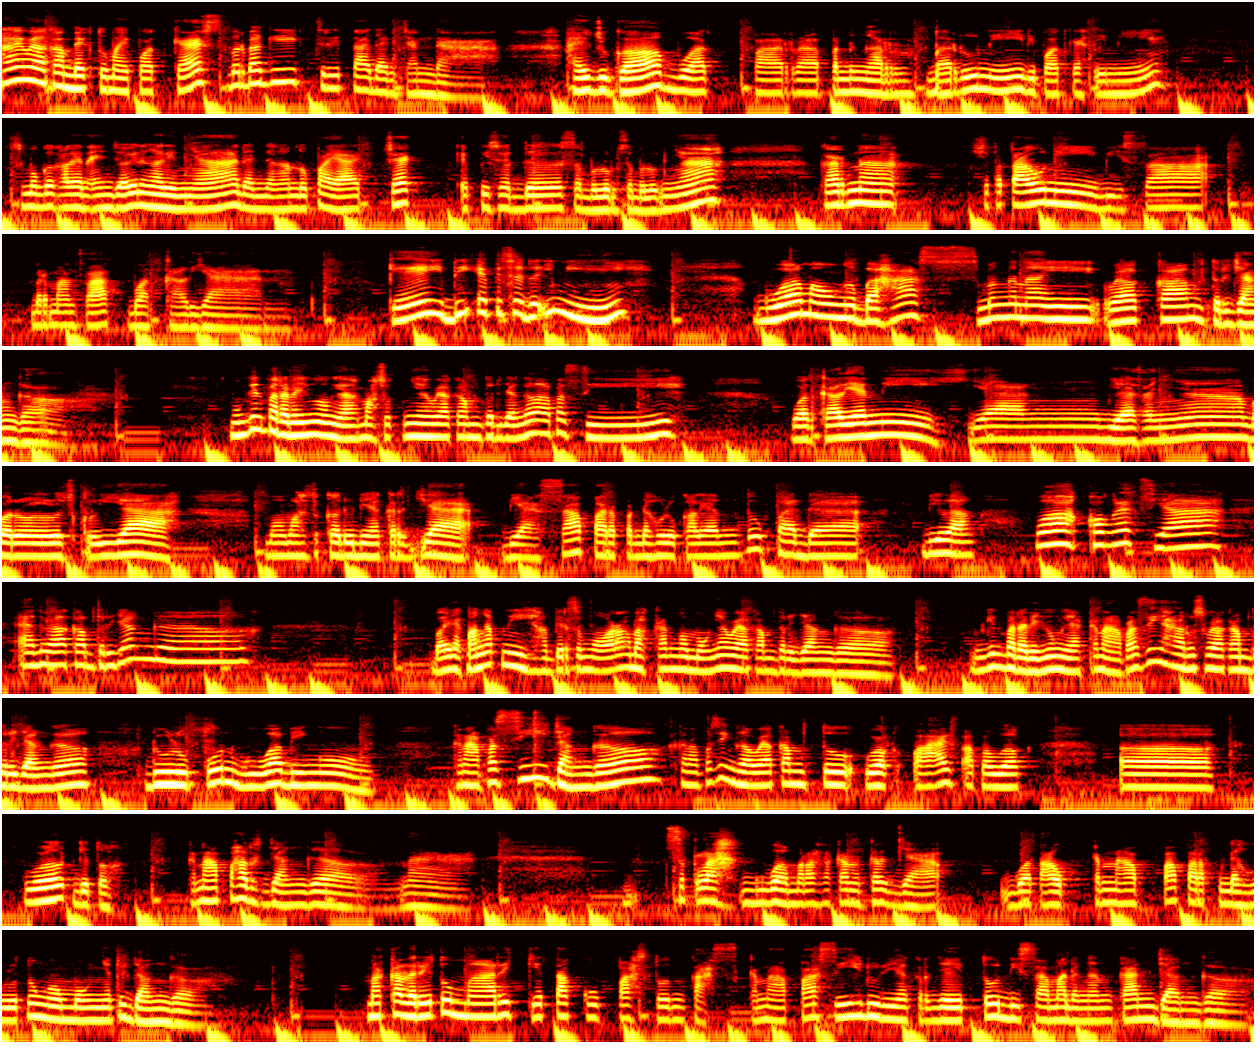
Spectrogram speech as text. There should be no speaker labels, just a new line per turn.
Hai, welcome back to my podcast Berbagi cerita dan canda. Hai juga buat para pendengar baru nih di podcast ini. Semoga kalian enjoy dengerinnya Dan jangan lupa ya cek episode sebelum-sebelumnya. Karena siapa tahu nih bisa bermanfaat buat kalian. Oke, di episode ini Gua mau ngebahas mengenai Welcome to Jungle Mungkin pada bingung ya, maksudnya welcome to the jungle apa sih? Buat kalian nih yang biasanya baru lulus kuliah, mau masuk ke dunia kerja, biasa para pendahulu kalian tuh pada bilang, "Wah, congrats ya and welcome to the jungle." Banyak banget nih, hampir semua orang bahkan ngomongnya welcome to the jungle. Mungkin pada bingung ya, kenapa sih harus welcome to the jungle? Dulu pun gua bingung kenapa sih jungle? Kenapa sih nggak welcome to work life atau work uh, world gitu? Kenapa harus jungle? Nah setelah gua merasakan kerja gua tahu kenapa para pendahulu tuh ngomongnya tuh jungle. Maka dari itu mari kita kupas tuntas. Kenapa sih dunia kerja itu disama dengan kan jungle?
